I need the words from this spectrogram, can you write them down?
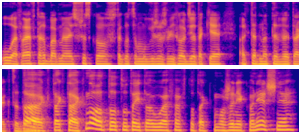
UFF to chyba miałeś wszystko z tego, co mówisz, jeżeli chodzi o takie alternatywy, tak? Co do... Tak, tak, tak. No to tutaj to UFF to tak może niekoniecznie,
